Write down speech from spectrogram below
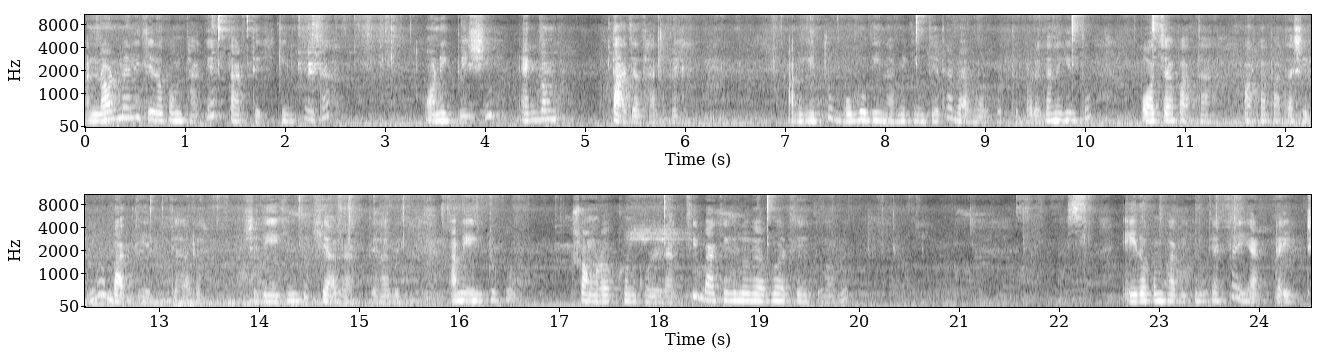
আর নর্মালি যেরকম থাকে, তার থেকে কিন্তু এটা অনেক বেশি একদম তাজা থাকবে। আমি কিন্তু বহুদিন আমি কিন্তু এটা ব্যবহার করতে পারব। এখানে কিন্তু পচা পাতা, পাকা পাতা সেগুলো বাদ দিয়ে দিতে হবে। সেদিকে কিন্তু খেয়াল রাখতে হবে। আমি এইটুকু সংরক্ষণ করে রাখছি, বাকিগুলো ব্যবহার যেহেতু হবে। এইরকমভাবে কিন্তু একটা এয়ারটাইট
